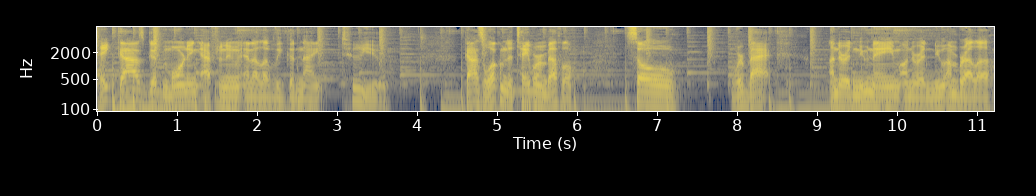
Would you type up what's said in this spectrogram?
Hey guys, good morning, afternoon, and a lovely good night to you. Guys, welcome to Tabor and Bethel. So, we're back under a new name, under a new umbrella,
